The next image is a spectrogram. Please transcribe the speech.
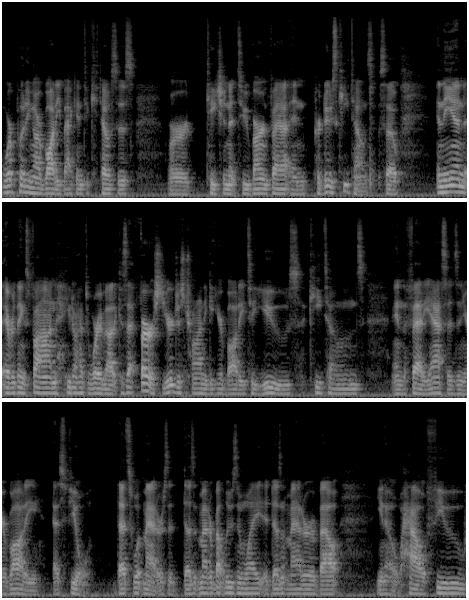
we're putting our body back into ketosis. We're teaching it to burn fat and produce ketones. So in the end, everything's fine. You don't have to worry about it because at first you're just trying to get your body to use ketones and the fatty acids in your body as fuel. That's what matters. It doesn't matter about losing weight. It doesn't matter about you know how few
